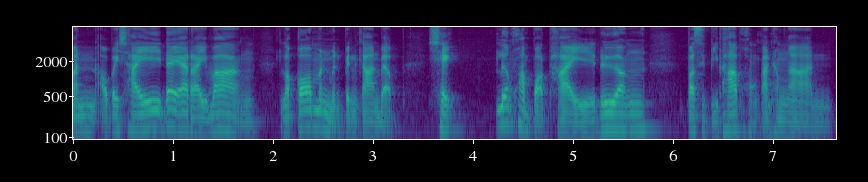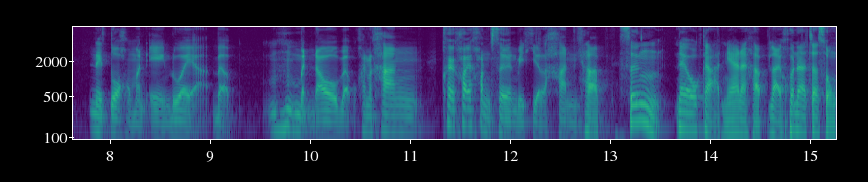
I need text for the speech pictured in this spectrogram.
มันเอาไปใช้ได้อะไรบ้าง แล้วก็มันเหมือนเป็นการแบบเช็คเรื่องความปลอดภัยเรื่องประสิทธิภาพของการทำงานในตัวของมันเองด้วยอะ่ะแบบเหมือนเราแบบค่อนข้าง ค่อยๆ concern ไปทีละขั้นครับ ซึ่งในโอกาสเนี้ยนะครับหลายคนอาจจะสง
